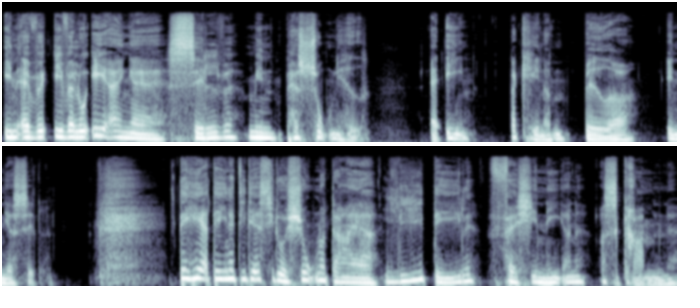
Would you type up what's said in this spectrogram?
En ev- evaluering af selve min personlighed af en, der kender den bedre end jeg selv. Det her det er en af de der situationer, der er lige dele fascinerende og skræmmende.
